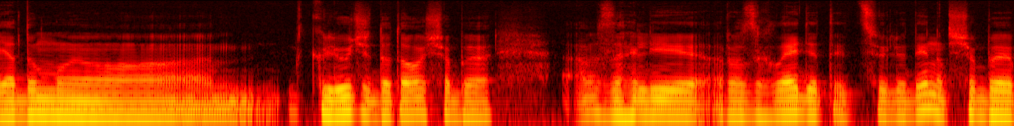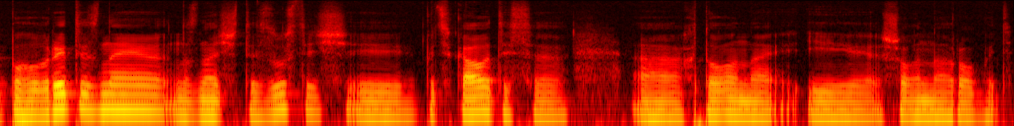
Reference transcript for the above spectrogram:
я думаю, ключ до того, щоб взагалі розгледіти цю людину, щоб поговорити з нею, назначити зустріч і поцікавитися, хто вона і що вона робить.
